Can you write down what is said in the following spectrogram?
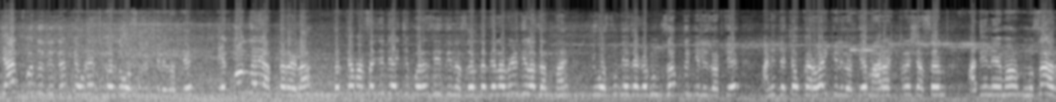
त्याच पद्धतीचे तेवढेच कर्ज वसुली केले जाते. एक दोन जरी हप्ता राहिला तर त्या माणसाची द्यायची परिस्थिती नसेल तर त्याला वेळ दिला जात नाही. ती वस्तू त्याच्याकडून जप्त केली जाते आणि त्याच्यावर कारवाई केली जाते. महाराष्ट्र शासन अधिनियमानुसार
